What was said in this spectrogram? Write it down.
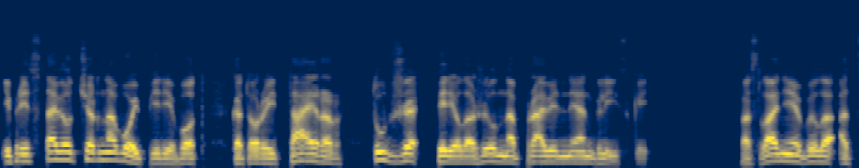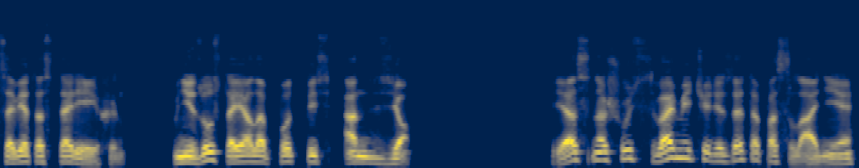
и представил черновой перевод, который Тайрер тут же переложил на правильный английский. Послание было от Совета Старейшин. Внизу стояла подпись «Андзё». «Я сношусь с вами через это послание.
